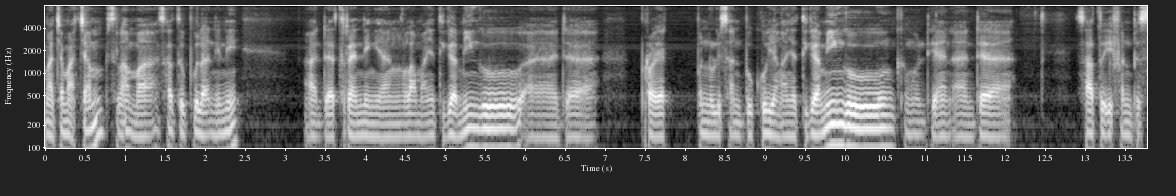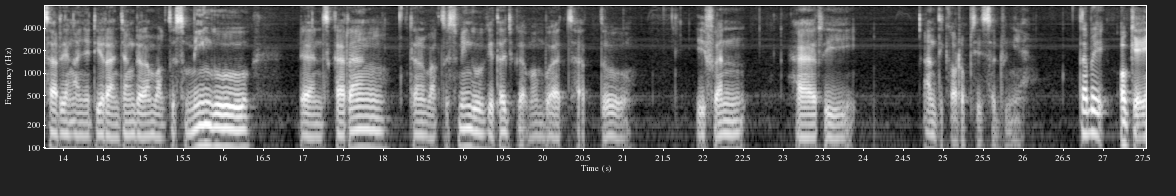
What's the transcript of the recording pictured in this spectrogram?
macam-macam selama satu bulan ini. Ada training yang lamanya tiga minggu, ada proyek penulisan buku yang hanya tiga minggu, kemudian ada satu event besar yang hanya dirancang dalam waktu seminggu, dan sekarang dalam waktu seminggu kita juga membuat satu event hari anti korupsi sedunia. Tapi oke, okay,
